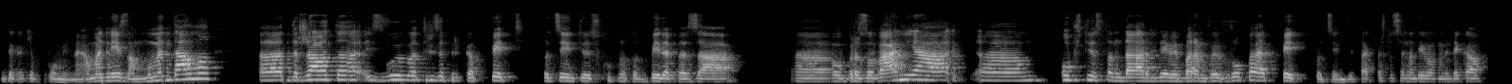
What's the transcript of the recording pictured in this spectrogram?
дека ќе помине. Ама не знам, моментално државата издвојува 3,5% од скупното БДП за образование, општиот стандард, еве барем во Европа е 5%, така што се надеваме дека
